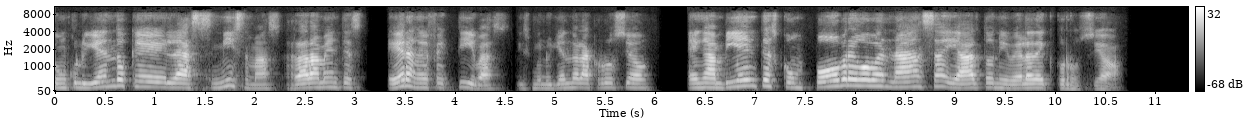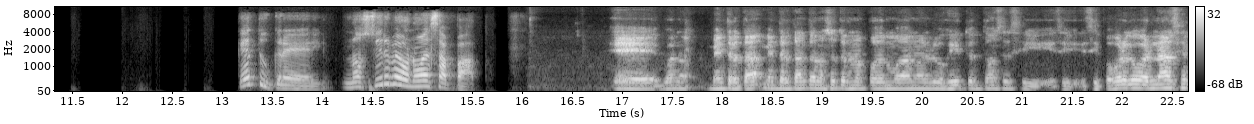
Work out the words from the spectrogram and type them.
concluyendo que las mismas raramente eran efectivas, disminuyendo la corrupción en ambientes con pobre gobernanza y altos niveles de corrupción. ¿Qué tú crees, ¿Nos sirve o no el zapato? Eh, bueno, mientras, mientras, tanto nosotros no podemos darnos el lujito, entonces si, si, si pobre gobernanza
